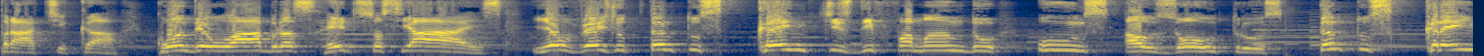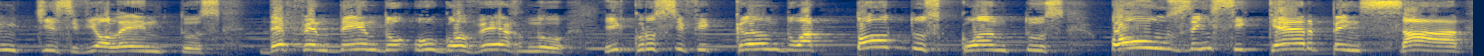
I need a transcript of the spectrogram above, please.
prática. Quando eu abro as redes sociais e eu vejo tantos crentes difamando uns aos outros, tantos crentes violentos, defendendo o governo e crucificando a todos quantos ousem sequer pensar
